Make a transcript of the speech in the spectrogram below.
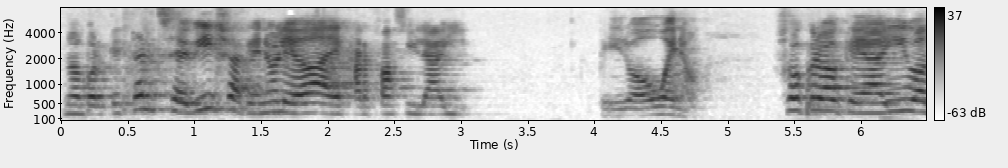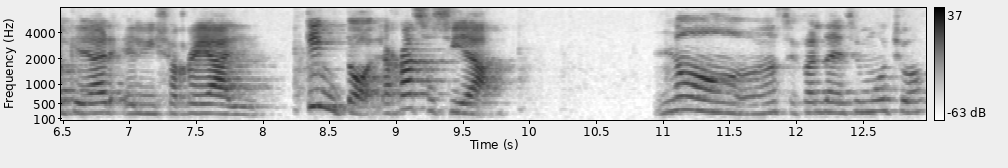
No, porque está el Sevilla que no le va a dejar fácil ahí. Pero bueno, yo creo que ahí va a quedar el Villarreal. Quinto, la Real Sociedad no, no hace falta decir mucho.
